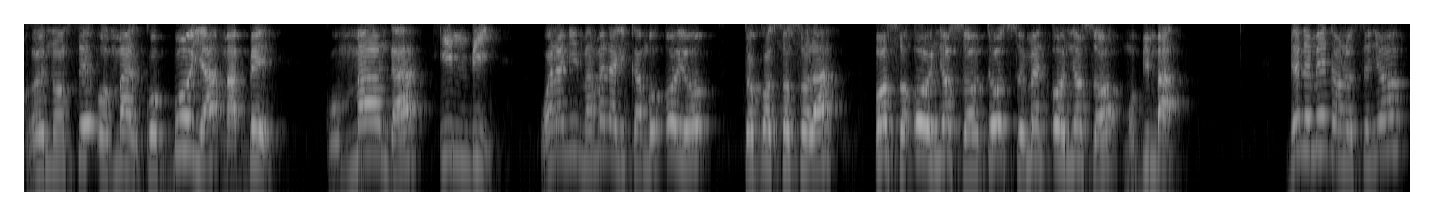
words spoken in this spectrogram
Renoncer au mal. Koboya mabe. Kumanga imbi. Wanani Maman Likambo Oyo. Toko sosola. Poso o nyonso to semaine o nyonso mobimba. Bien-aimé dans le Seigneur,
